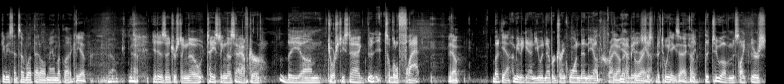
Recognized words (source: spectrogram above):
give you a sense of what that old man looked like. Yep. Yeah. It is interesting though, tasting this after the um, George T. Stagg. It's a little flat, Yep. but Yeah. I mean, again, you would never drink one then the other, right? Yeah. I mean, it's Right. just between Exactly. the, the two of them. It's like there's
